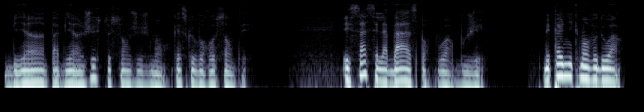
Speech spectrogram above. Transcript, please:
bien, pas bien, juste sans jugement? Qu'est-ce que vous ressentez? Et ça, c'est la base pour pouvoir bouger. Mais pas uniquement vos doigts.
